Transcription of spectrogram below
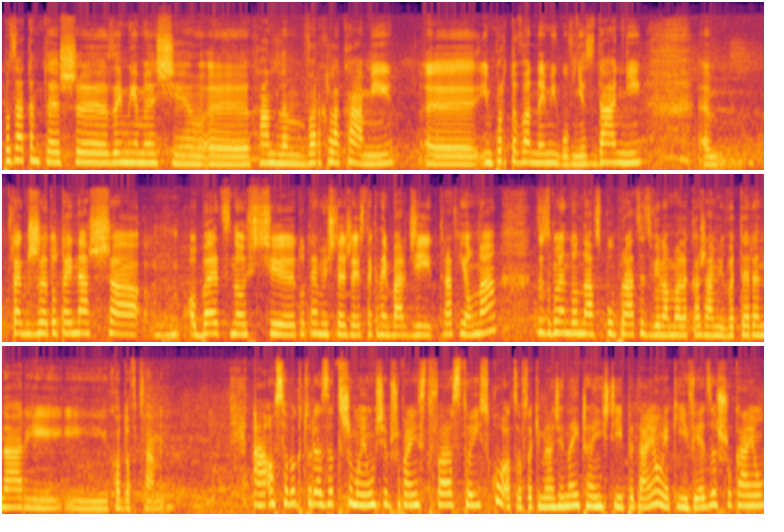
Poza tym też zajmujemy się handlem warchlakami importowanymi głównie z Danii. Także tutaj nasza obecność, e, tutaj myślę, że jest jak najbardziej trafiona ze względu na współpracę z wieloma lekarzami weterynarii i hodowcami. A osoby, które zatrzymują się przy Państwa stoisku, o co w takim razie najczęściej pytają? Jakiej wiedzy szukają?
